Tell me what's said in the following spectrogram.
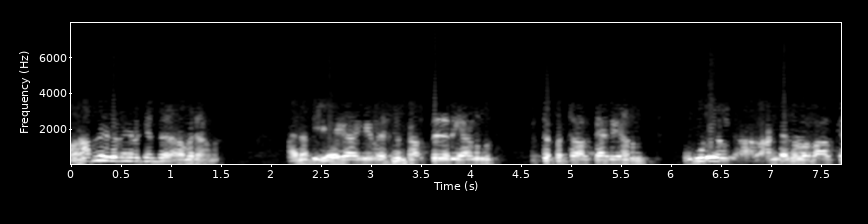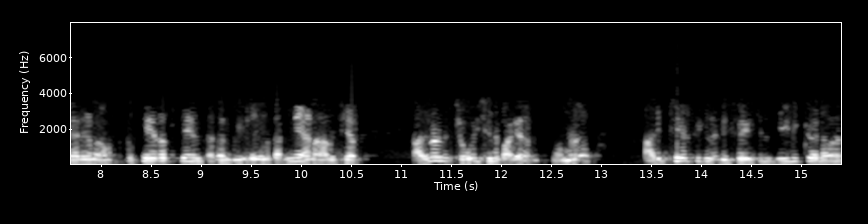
മാതൃക തിരഞ്ഞെടുക്കേണ്ട അവരാണ്. അതിനകത്ത് ഏകാഗികളെയും ഭർത്തകരെയാണെന്നും ഒറ്റപ്പെട്ട ആൾക്കാരെയാണും കൂടുതൽ അംഗങ്ങളുള്ള ആൾക്കാരെയാണ്. അവർക്ക് പ്രത്യേക തരം വീടുകൾ തന്നെയാണ് ആവശ്യം. അതിനുള്ള ചോയ്സിന് പകരം നമ്മൾ അടിച്ചേൽപ്പിക്കുന്ന ഡിസൈൻസിൽ ജീവിക്കുവാൻ അവരെ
